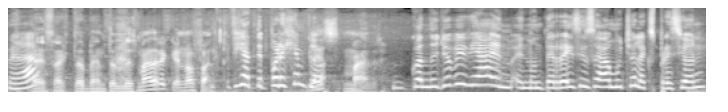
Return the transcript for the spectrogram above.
¿Verdad? Exactamente. El desmadre que no falta. Fíjate, por ejemplo, Desmadre. cuando yo vivía en, en Monterrey se usaba mucho la expresión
